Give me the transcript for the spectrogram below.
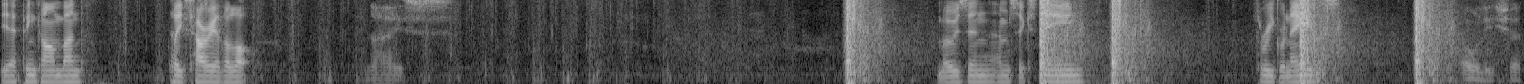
Yeah, pink armband. Plate Nice. carrier the lot. Nice. Mosin, M16. Three grenades. Holy shit.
